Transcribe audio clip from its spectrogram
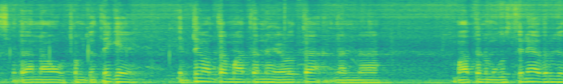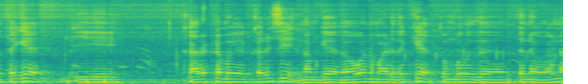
ಸದಾ ನಾವು ತಮ್ಮ ಜೊತೆಗೆ ಇರ್ತೇವಂತ ಮಾತನ್ನು ಹೇಳುತ್ತಾ ನನ್ನ ಮಾತನ್ನು ಮುಗಿಸ್ತೇನೆ. ಅದರ ಜೊತೆಗೆ ಈ ಕಾರ್ಯಕ್ರಮಕ್ಕೆ ಕರೆಸಿ ನಮಗೆ ಆಹ್ವಾನ ಮಾಡಿದ್ದಕ್ಕೆ ತುಂಬ ಧನ್ಯವಾದಗಳನ್ನ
